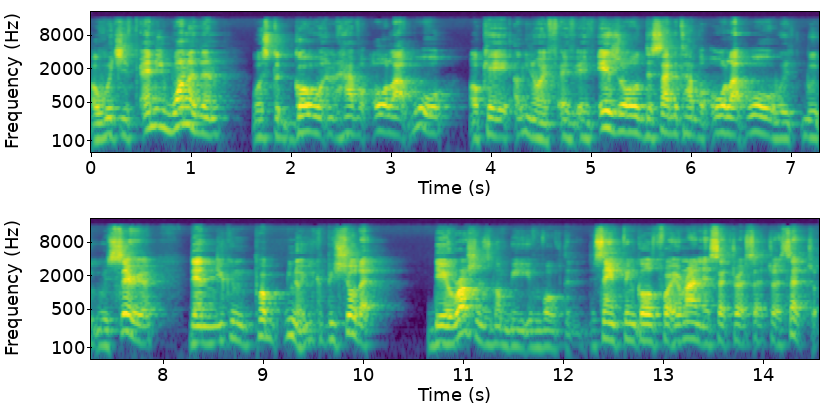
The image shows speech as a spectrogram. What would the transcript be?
of which if any one of them was to go and have an all-out war, okay, uh, you know, if, if, if Israel decided to have an all-out war with, with, with Syria, then you can probably, you know, you could be sure that the Russians going to be involved in it. The same thing goes for Iran, etc., etc., etc.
